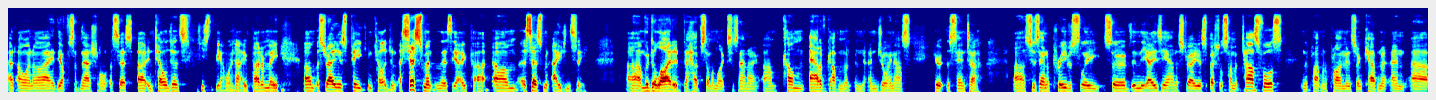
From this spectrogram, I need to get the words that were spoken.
at ONI, the Office of National Assess, uh, Intelligence, used to be ONA, pardon me, um, Australia's peak intelligence assessment, and there's the A part, um, assessment agency. And we're delighted to have someone like Susannah um, come out of government and, and join us here at the centre. Uh, Susannah previously served in the ASEAN Australia Special Summit Task Force in the Department of Prime Minister and Cabinet and uh,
